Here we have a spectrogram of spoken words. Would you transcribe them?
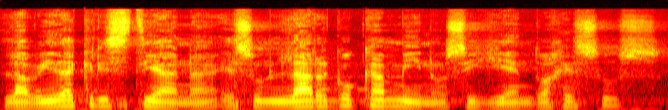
la vida cristiana es un largo camino siguiendo a Jesús.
